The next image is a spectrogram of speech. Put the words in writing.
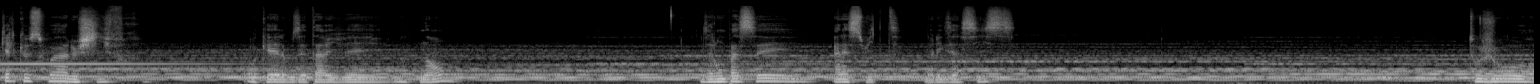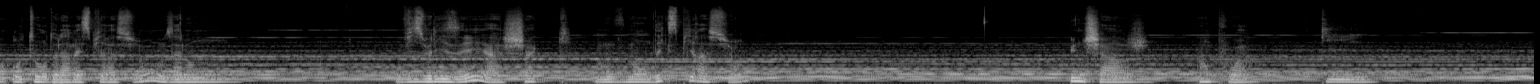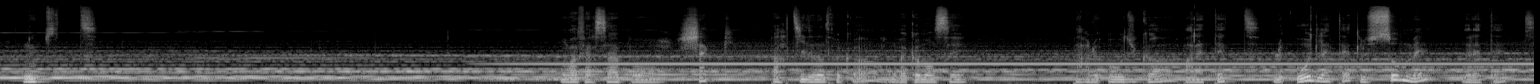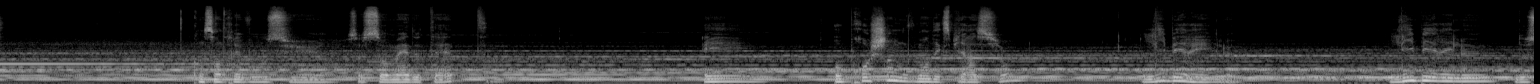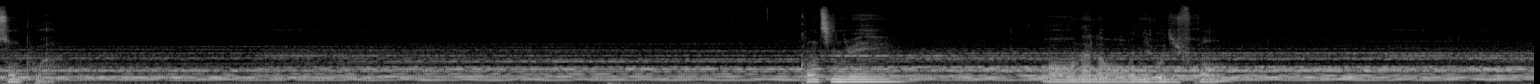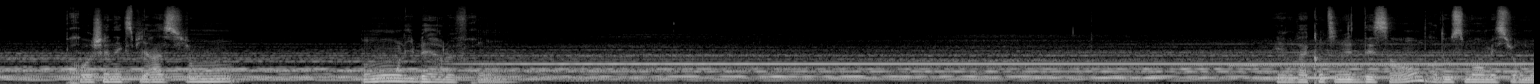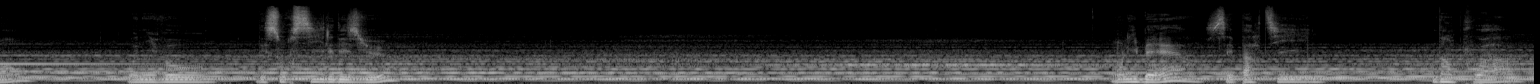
Quel que soit le chiffre auquel vous êtes arrivé maintenant, nous allons passer à la suite de l'exercice. Toujours autour de la respiration, nous allons Visualisez à chaque mouvement d'expiration une charge, un poids qui nous quitte. On va faire ça pour chaque partie de notre corps. On va commencer par le haut du corps, par la tête, le haut de la tête, le sommet de la tête. Concentrez-vous sur ce sommet de tête et au prochain mouvement d'expiration, libérez-le. Libérez-le de son poids. Continuez en allant au niveau du front prochaine expiration, on libère le front. Et on va continuer de descendre doucement mais sûrement au niveau des sourcils et des yeux. On libère, c'est parti d'un poids,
